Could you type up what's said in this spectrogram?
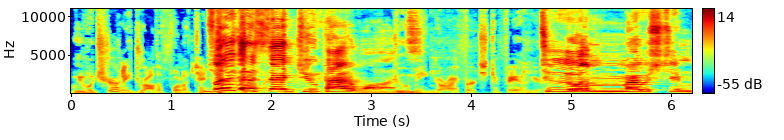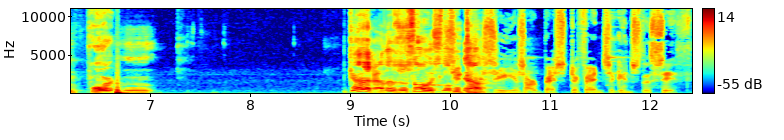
we would surely draw the full attention So you're of gonna send two Padawans dooming your efforts to failure. to the most important. Good. Others are slowly slowing down. Secrecy is our best defense against the Sith.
